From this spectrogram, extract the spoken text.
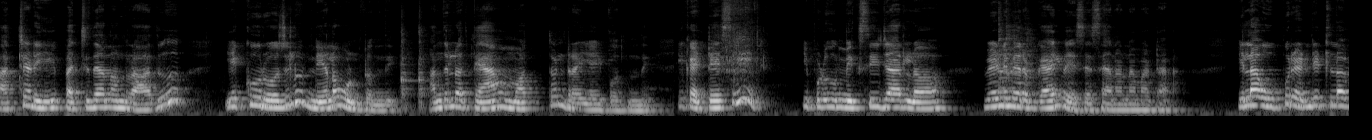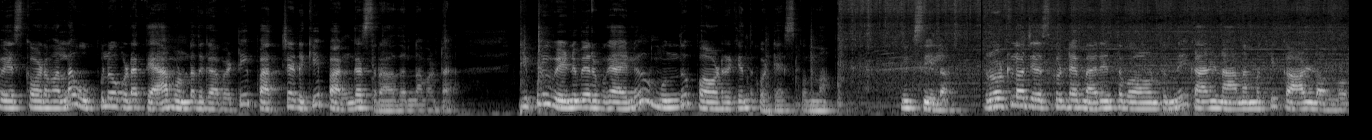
పచ్చడి పచ్చిదనం రాదు. ఎక్కువ రోజులు నిలవ ఉంటుంది. అందులో తేమ మొత్తం డ్రై అయిపోతుంది. ఇక కట్టేసి ఇప్పుడు మిక్సీ జార్లో వెండి మిరపకాయలు వేసేసాను అన్నమాట ఇలా ఉప్పు రెండిట్లో వేసుకోవడం వల్ల ఉప్పులో కూడా తేమ ఉండదు కాబట్టి పచ్చడికి ఫంగస్ రాదన్నమాట. ఇప్పుడు వెండి మిరపకాయలు ముందు పౌడర్ కింద కొట్టేసుకుందాం. మిక్సీలో. రోట్లో చేసుకుంటే మరింత బాగుంటుంది కానీ నానమ్మకి కాళ్ళు లొంగవు.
